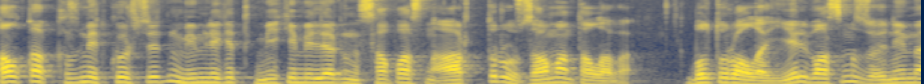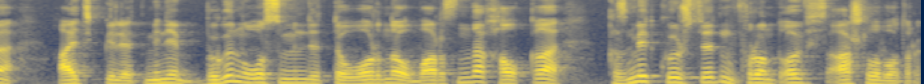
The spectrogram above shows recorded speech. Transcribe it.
Халыққа қызмет көрсететін мемлекеттік мекемелердің сапасын арттыру заман талабы. Бұл туралы елбасымыз үнемі айтып келеді. Міне бүгін осы міндетті орындау барысында халыққа қызмет көрсететін фронт офис ашылып отыр.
